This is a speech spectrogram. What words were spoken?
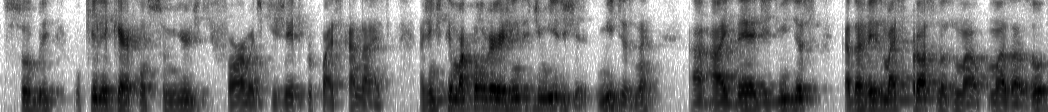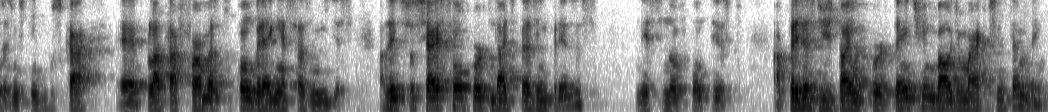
sobre o que ele quer consumir, de que forma, de que jeito, por quais canais. A gente tem uma convergência de mídia, mídias, né? A, a ideia de mídias cada vez mais próximas uma, umas às outras, a gente tem que buscar é, plataformas que congreguem essas mídias. As redes sociais são oportunidades para as empresas, nesse novo contexto. A presença digital é importante e o embalde marketing também.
